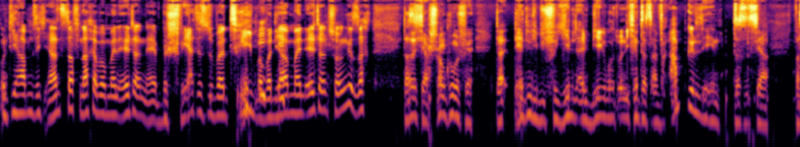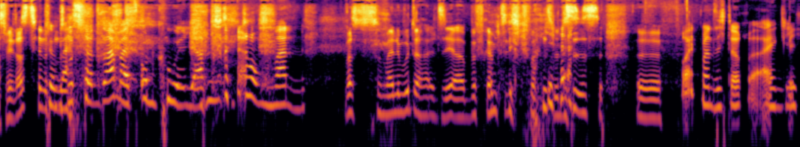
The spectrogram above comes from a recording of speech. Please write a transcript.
Und die haben sich ernsthaft nachher bei meinen Eltern, naja, beschwert ist übertrieben, aber die haben meinen Eltern schon gesagt, dass ich ja schon komisch wäre. Da hätten die für jeden ein Bier gebracht und ich hätte das einfach abgelehnt. Das ist ja, was wäre das denn? Du warst schon damals uncool, Jan. Oh Mann. Was meine Mutter halt sehr befremdlich fand, so Ja. dieses, äh, Freut man sich doch eigentlich.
